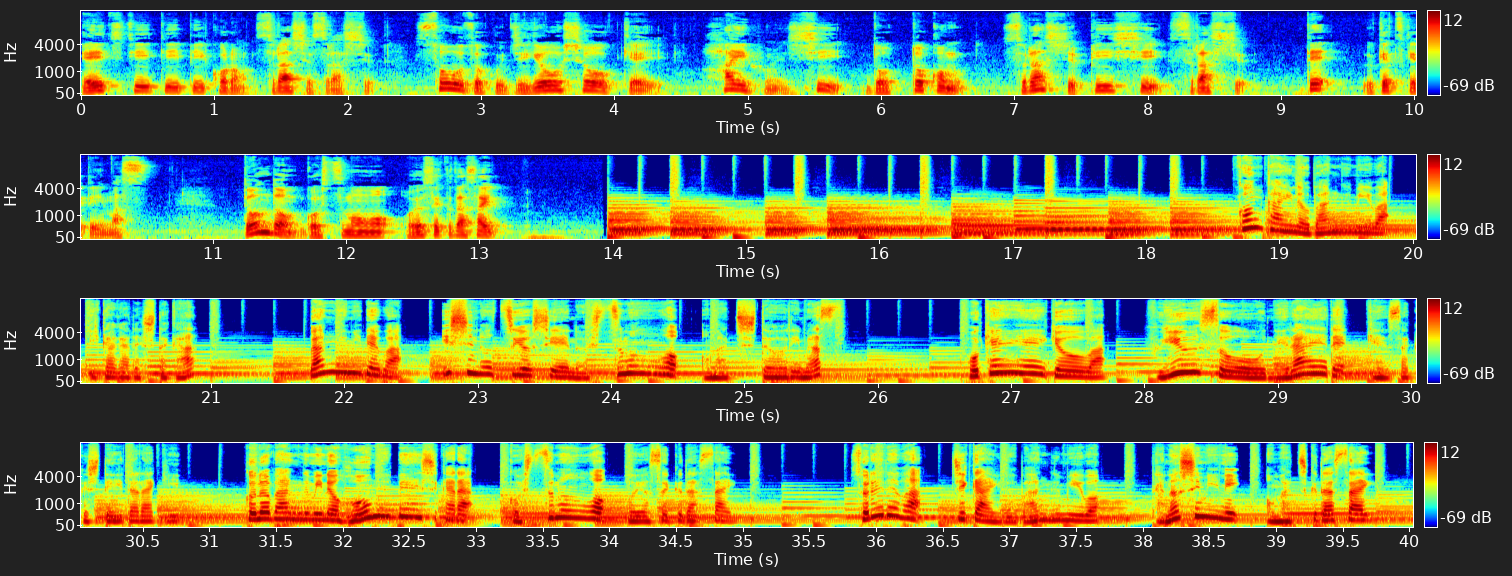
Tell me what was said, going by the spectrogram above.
http コロンスラッシュスラッシュ相続事業承継 -c.com スラッシュ pc スラッシュで受け付けています。どんどんご質問をお寄せください。今回の番組はいかがでしたか？番組では医師の強への質問をお待ちしております。保険営業は富裕層を狙えで検索していただきこの番組のホームページからご質問をお寄せくださいそれでは次回の番組を楽しみにお待ちください。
